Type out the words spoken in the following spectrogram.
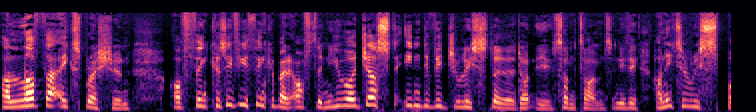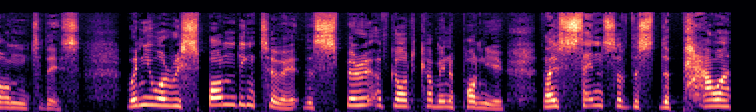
I love that expression of think because if you think about it often you are just individually stirred aren't you sometimes? And you think i need to respond to this. When you are responding to it the spirit of god coming upon you those sense of the, the power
